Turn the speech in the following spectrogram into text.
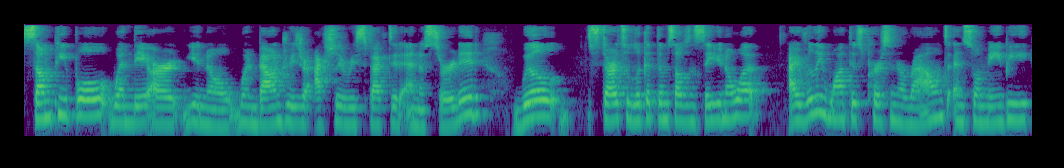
Some people, when they are, you know, when boundaries are actually respected and asserted, will start to look at themselves and say, you know what? I really want this person around and so maybe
